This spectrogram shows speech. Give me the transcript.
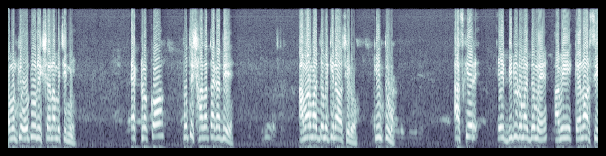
এমনকি অটো রিক্সা নামে চিনি। এক লক্ষ পঁচিশ হাজার টাকা দিয়ে আমার মাধ্যমে কিনা ছিল। কিন্তু আজকের এই ভিডিওর মাধ্যমে আমি কেন আসছি?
